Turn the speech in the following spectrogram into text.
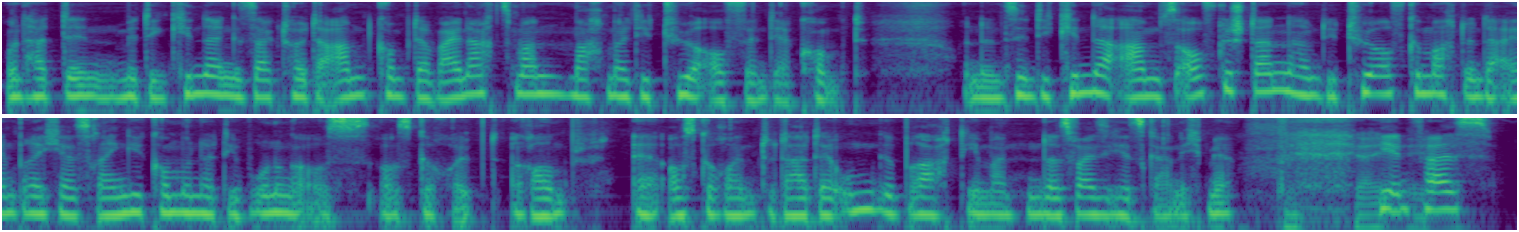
und hat den, mit den Kindern gesagt, heute Abend kommt der Weihnachtsmann, mach mal die Tür auf, wenn der kommt. Und dann sind die Kinder abends aufgestanden, haben die Tür aufgemacht und der Einbrecher ist reingekommen und hat die Wohnung aus, ausgeräumt, äh, ausgeräumt. Oder hat er umgebracht jemanden, das weiß ich jetzt gar nicht mehr. Ja, Jedenfalls. Ja, ja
